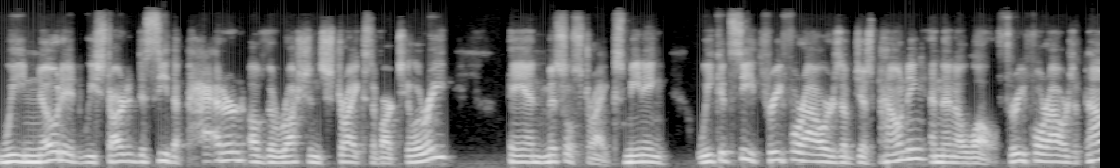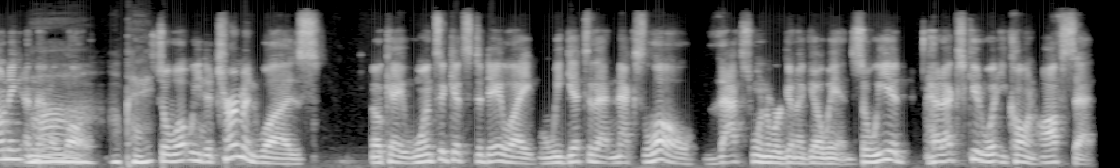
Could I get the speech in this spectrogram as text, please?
We noted we started to see the pattern of the Russian strikes of artillery and missile strikes, meaning we could see three, four hours of just pounding and then a lull, three, four hours of pounding and then a lull. Ah, okay. So what we determined was okay, once it gets to daylight, when we get to that next lull, that's when we're going to go in. So we had had executed what you call an offset,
